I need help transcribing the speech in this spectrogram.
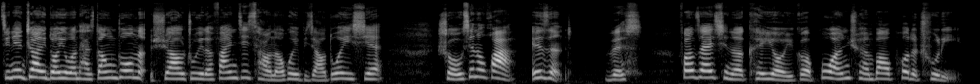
今天这样一段英文台词当中呢，需要注意的发音技巧呢会比较多一些。首先的话，isn't this 放在一起呢，可以有一个不完全爆破的处理。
